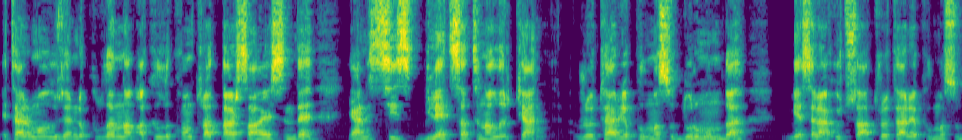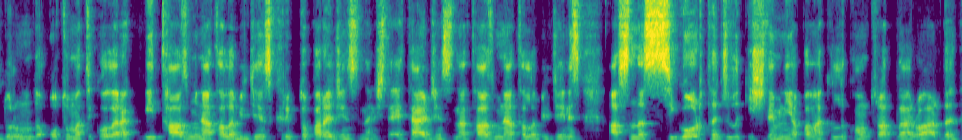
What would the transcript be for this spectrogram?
Ethereum ağı üzerinde kullanılan akıllı kontratlar sayesinde yani siz bilet satın alırken röter yapılması durumunda mesela 3 saat röter yapılması durumunda otomatik olarak bir tazminat alabileceğiniz kripto para cinsinden işte Ether cinsinden tazminat alabileceğiniz aslında sigortacılık işlemini yapan akıllı kontratlar vardı.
